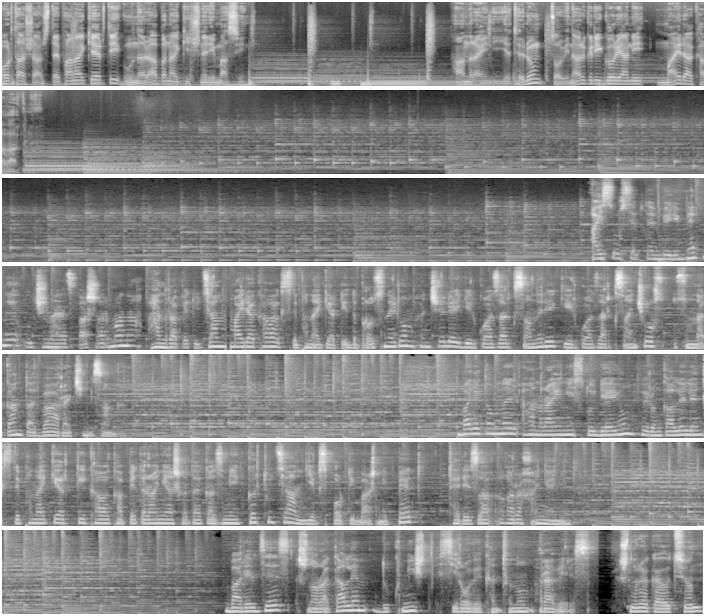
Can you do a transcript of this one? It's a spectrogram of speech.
Հաղորդաշար Ստեփանակերտի ու նրա բնակիչների մասին։ Հանրայինի եթերում Ծովինար Գրիգորյանի Մայրաքաղաքն է։ Այսօր սեպտեմբերի 1-ն է ու չնայած պաշարմանը Հանրապետության Մայրաքաղաք Ստեփանագերտի դպրոցներում հնչել է 2023-2024 ուսումնական տարվա առաջին զանգը։ Բարեկամներ հանրայինի ստուդիայում հյուրընկալել ենք Ստեփանակերտի քաղաքապետարանի աշխատակազմի կրթության եւ սպորտի բաժնի պետ Թերեզա Ղարախանյանին։ Բարև ձեզ, շնորհակալ եմ դուք միշտ սիրով եք ընդունում հրավերս։ Շնորհակալություն։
